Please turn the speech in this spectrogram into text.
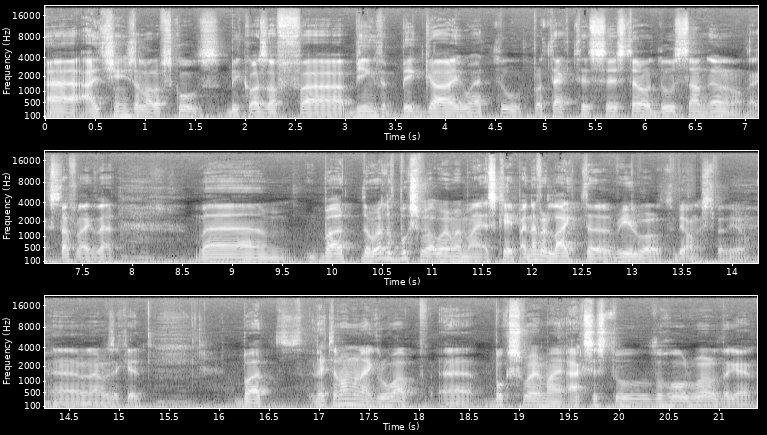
Uh, I changed a lot of schools because of uh, being the big guy who had to protect his sister or do something. I know, like stuff like that. Mm. Um, but the world of books were, were, my escape. I never liked the real world, to be honest with you, uh, when I was a kid. But later on, when I grew up, uh, books were my access to the whole world again.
